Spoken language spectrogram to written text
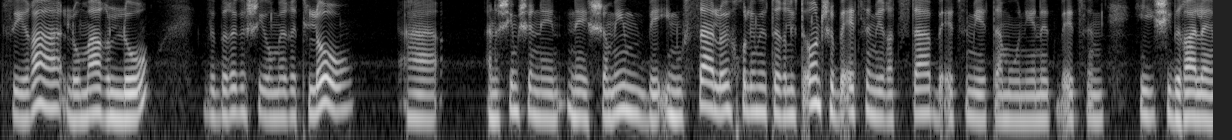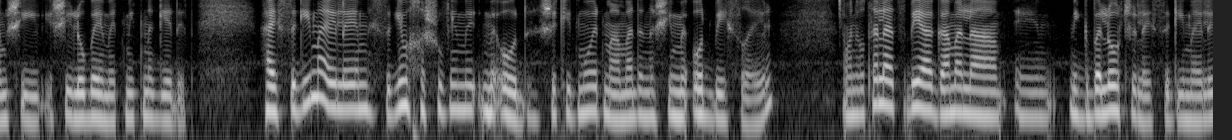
צעירה לומר לא, וברגע שהיא אומרת לא, אנשים שנאשמים באינוסה לא יכולים יותר לטעון שבעצם היא רצתה, בעצם היא הייתה מעוניינת, בעצם היא שידרה להם שהיא, שהיא לא באמת מתנגדת. ההישגים האלה הם הישגים חשובים מאוד, שקידמו את מעמד הנשים מאוד בישראל. אבל אני רוצה להצביע גם על המגבלות של ההישגים האלה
